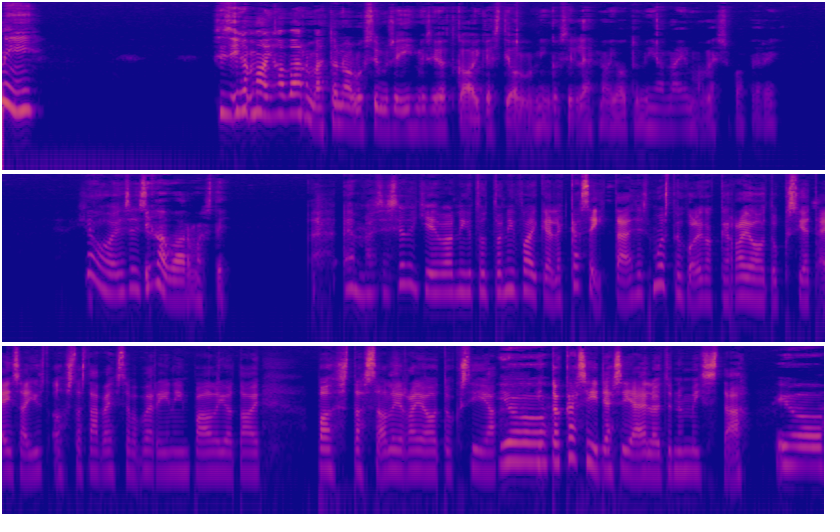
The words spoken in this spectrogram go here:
niin. Siis ihan, mä oon ihan varma, että on ollut sellaisia ihmisiä, jotka on oikeasti ollut niin silleen, että ne on joutunut jäämään ilman vessapaperia. Joo, ja siis Ihan varmasti. en mä siis jotenkin vaan niin tuntuu niin vaikealle käsittää. Siis muistatko, kun oli kaikkea rajoituksia, että ei saa just ostaa sitä vessapaperia niin paljon, tai pastassa oli rajoituksia, Joo, hitto käsidesiä ei löytynyt mistään. joo.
